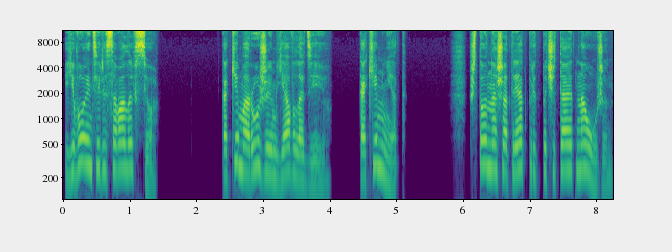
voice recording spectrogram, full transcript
Его интересовало все: Каким оружием я владею, каким нет. Что наш отряд предпочитает на ужин.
